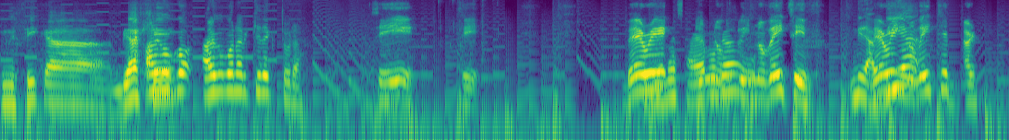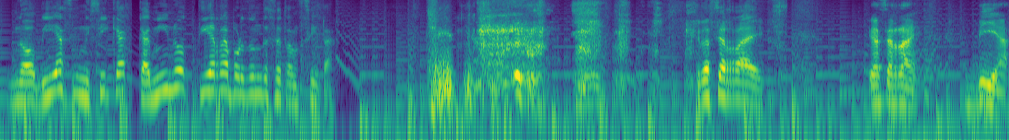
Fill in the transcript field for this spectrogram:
Significa viaje. Algo con, algo con arquitectura. Sí, sí. Very época, inno- innovative. Mira, Very vía, innovative. art- no, vía significa camino, tierra por donde se transita. Gracias, Rae. Gracias, Rae. Vía.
